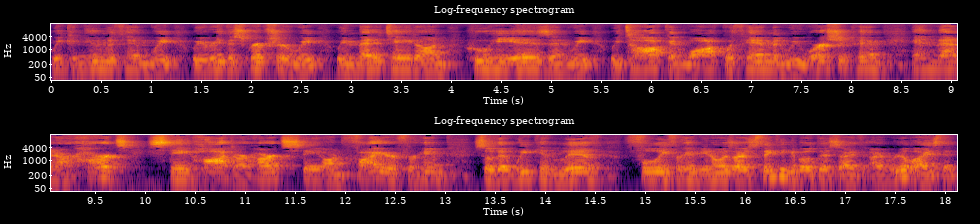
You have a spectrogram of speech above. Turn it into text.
We commune with Him. We we read the Scripture. We we meditate on who He is, and we we talk and walk with Him, and we worship Him, and then our hearts stay hot. Our hearts stay on fire for Him, so that we can live fully for Him. You know, as I was thinking about this, I I realized that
